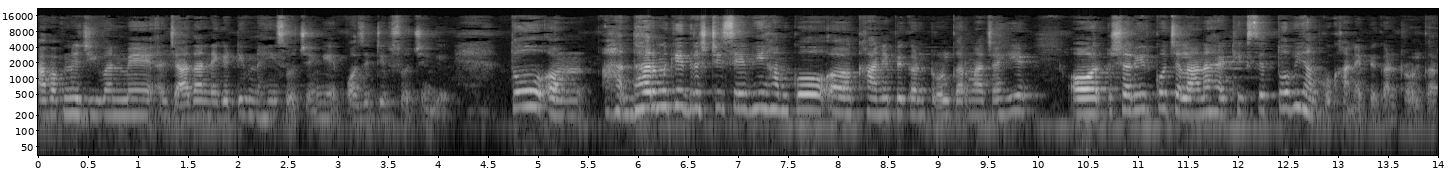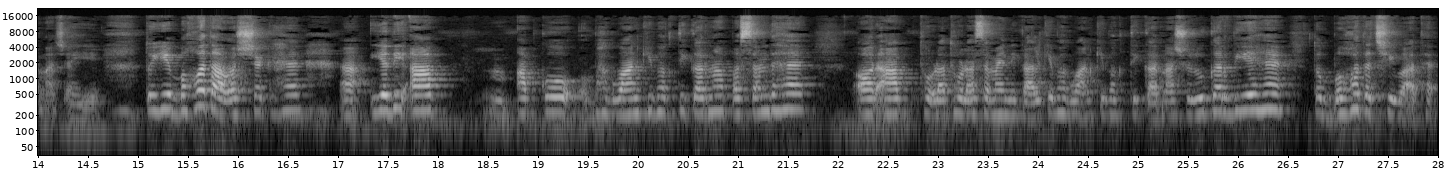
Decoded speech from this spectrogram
आप अपने जीवन में ज़्यादा नेगेटिव नहीं सोचेंगे पॉजिटिव सोचेंगे। तो धर्म की दृष्टि से भी हमको खाने पे कंट्रोल करना चाहिए। और शरीर को चलाना है ठीक से तो भी हमको खाने पे कंट्रोल करना चाहिए। तो ये बहुत आवश्यक है। यदि आप आपको भगवान की भक्ति करना पसंद है और आप थोड़ा थोड़ा समय निकाल के भगवान की भक्ति करना शुरू कर दिए हैं तो बहुत अच्छी बात है।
